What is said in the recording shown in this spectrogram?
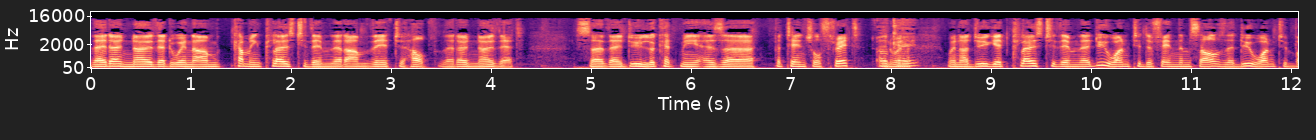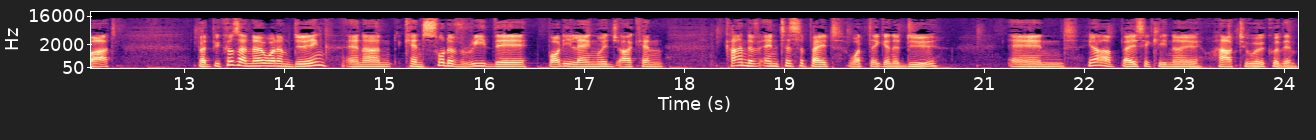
They don't know that when I'm coming close to them that I'm there to help. They don't know that. So they do look at me as a potential threat. And Okay. when, when I do get close to them, they do want to defend themselves. They do want to bite. But because I know what I'm doing and I can sort of read their body language, I can kind of anticipate what they're going to do. And yeah, I basically know how to work with them.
